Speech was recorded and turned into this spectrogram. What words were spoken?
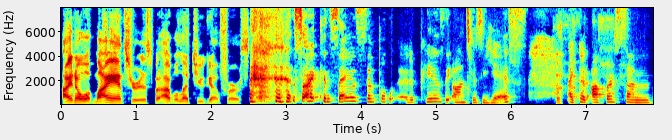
I know what my answer is, but I will let you go first. so, I can say as simple, it appears the answer is yes. I could offer some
